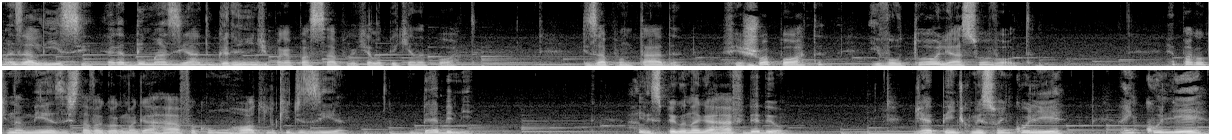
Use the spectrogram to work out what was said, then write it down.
Mas Alice era demasiado grande para passar por aquela pequena porta. Desapontada, fechou a porta e voltou a olhar à sua volta. Reparou que na mesa estava agora uma garrafa com um rótulo que dizia Bebe-me. Alice pegou na garrafa e bebeu. De repente começou a encolher, a encolher,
